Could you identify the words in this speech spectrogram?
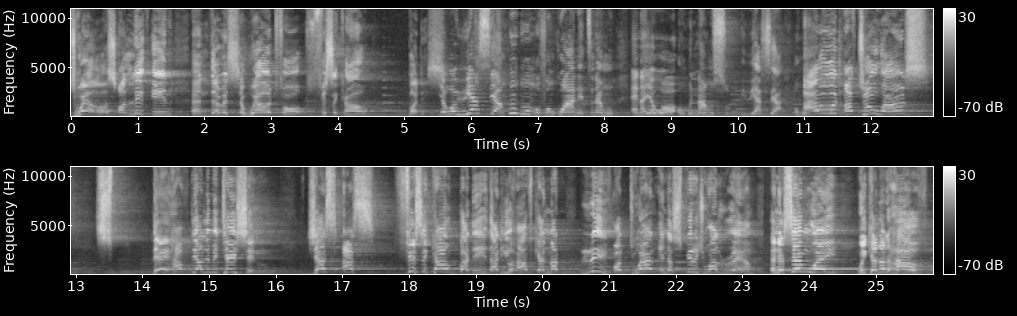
dwells or live in, and there is a world for physical bodies. yɛwɔ wiase a honhom mufo nko ara na ɛtena mu ɛna yɛwɔ honam so wiase a Out of two worlds, they have their limitation, just as physical bodies that you have cannot live or dwell in the spiritual realm. In the same way, we cannot have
